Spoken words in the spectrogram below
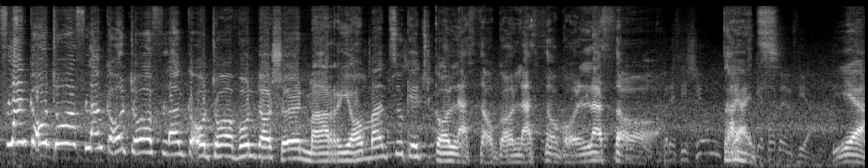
Flanke und Tor. Flanke und Tor. Flanke und Tor. Wunderschön. Mario Mandzukic. Golasso, Golasso, Golasso. 3-1. Yeah.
